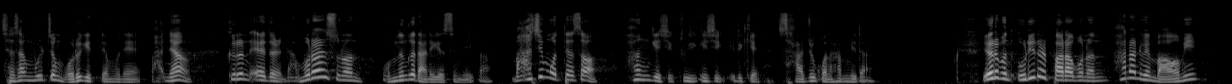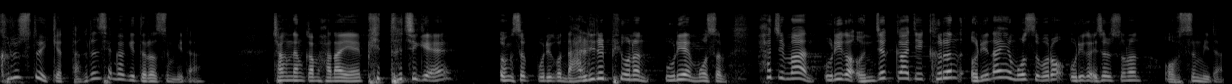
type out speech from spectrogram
세상 물정 모르기 때문에 마냥 그런 애들 나무랄 수는 없는 것 아니겠습니까? 마지 못해서 한 개씩 두 개씩 이렇게 사주곤 합니다. 여러분 우리를 바라보는 하나님의 마음이 그럴 수도 있겠다 그런 생각이 들었습니다. 장난감 하나에 피 터지게 응석 부리고 난리를 피우는 우리의 모습. 하지만 우리가 언제까지 그런 어린아이의 모습으로 우리가 있을 수는 없습니다.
